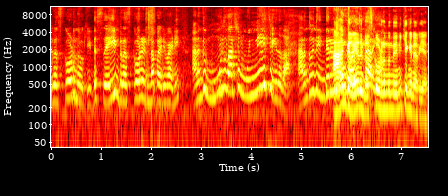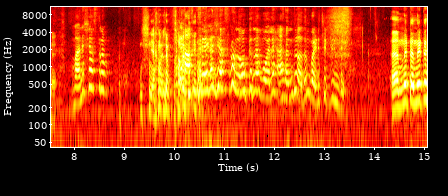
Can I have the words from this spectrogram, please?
ഡ്രസ് കോഡ് നോക്കിയിട്ട് സെയിം ഡ്രസ് കോഡ് ഇടുന്ന പരിപാടി അനന്ത് മൂന്ന് വർഷം മുന്നേ ചെയ്തതാ. അനന്തുവിന്റെ ആങ്കർ ഏത് ഡ്രസ് കോഡ് ഇന്റർവ്യൂ എനിക്ക് എങ്ങനെ അറിയാന്? മനഃശാസ്ത്രം. ശാസ്ത്രം നോക്കുന്ന പോലെ അനന്തു അതും പഠിച്ചിട്ടുണ്ട്. എന്നിട്ട് എന്നിട്ട്?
